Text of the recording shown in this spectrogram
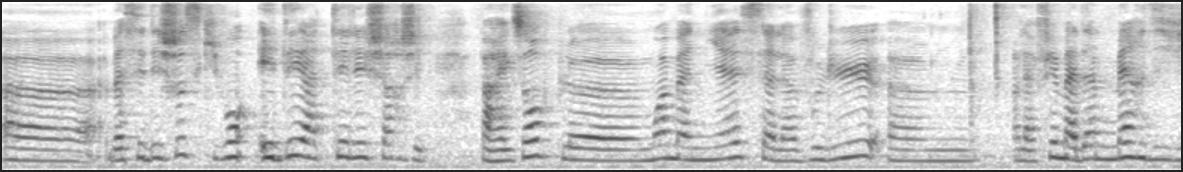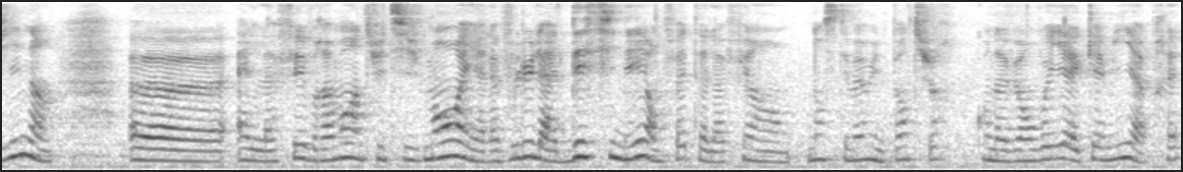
euh, bah, c'est des choses qui vont aider à télécharger. Par exemple, moi, ma nièce, elle a voulu, elle a fait Madame Mère Divine. Euh, elle l'a fait vraiment intuitivement et elle a voulu la dessiner. En fait, elle a fait un. Non, c'était même une peinture qu'on avait envoyée à Camille après.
